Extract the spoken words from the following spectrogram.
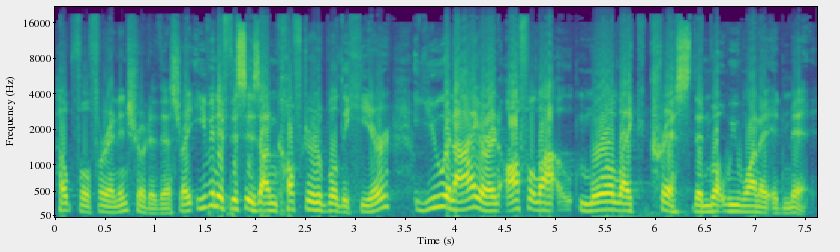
helpful for an intro to this, right? Even if this is uncomfortable to hear, you and I are an awful lot more like Chris than what we want to admit.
